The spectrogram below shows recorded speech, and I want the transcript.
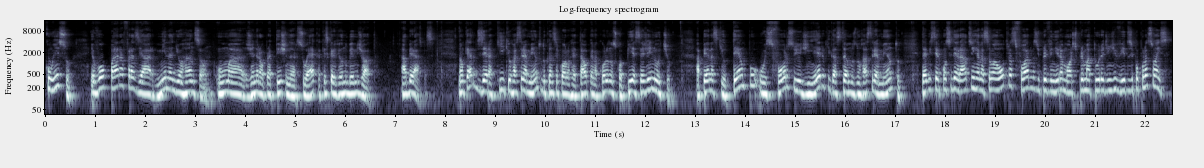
Com isso, eu vou parafrasear Mina Johansson, uma general practitioner sueca que escreveu no BMJ. Abre aspas. Não quero dizer aqui que o rastreamento do câncer coloretal pela colonoscopia seja inútil, apenas que o tempo, o esforço e o dinheiro que gastamos no rastreamento devem ser considerados em relação a outras formas de prevenir a morte prematura de indivíduos e populações.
